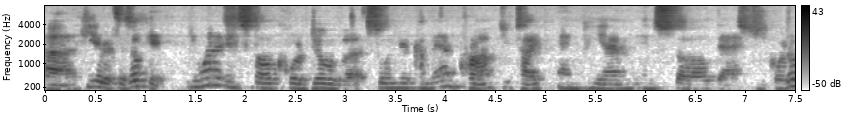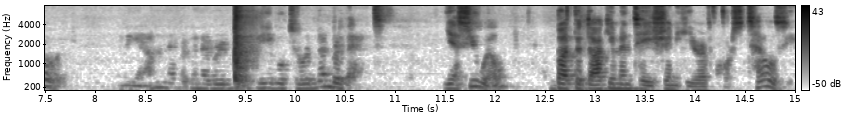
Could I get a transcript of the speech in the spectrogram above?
uh, here it says, okay, you want to install Cordova, so in your command prompt you type npm install -g Cordova. And again, I'm never going to be able to remember that. Yes, you will, but the documentation here, of course, tells you.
